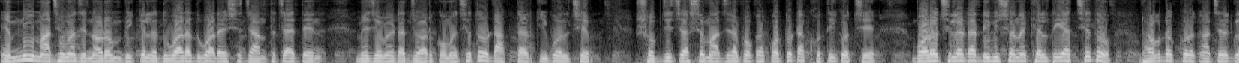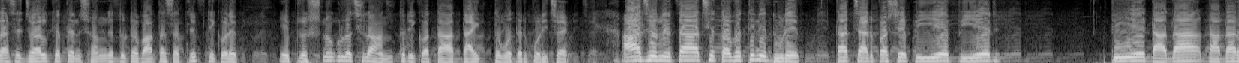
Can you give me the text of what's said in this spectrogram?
এমনি মাঝে মাঝে নরম বিকেলে দুয়ারে দুয়ারে এসে জানতে চাইতেন, মেজো মেয়েটা জ্বর কমেছে তো, ডাক্তার কি বলছে? সবজি চাষে মাজরা পোকা কতটা ক্ষতি করছে? বড় ছেলেটা ডিভিশনে খেলতে যাচ্ছে তো ঢকঢক করে কাঁচের গ্লাসে জল খেতেন, সঙ্গে দুটো বাতাসা তৃপ্তি করে। এই প্রশ্নগুলো ছিল আন্তরিকতা, দায়িত্ববোধের পরিচয়। আজও নেতা আছে তবে তিনি দূরে। তার চারপাশে পিএ পিএর পিএ দাদা, দাদার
